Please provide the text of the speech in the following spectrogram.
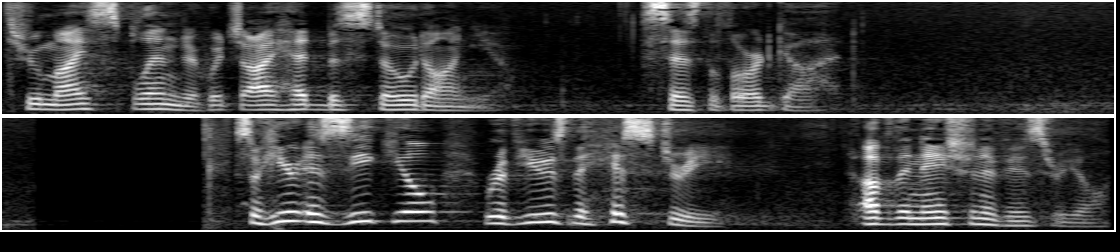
through my splendor which I had bestowed on you, says the Lord God. So here Ezekiel reviews the history of the nation of Israel.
